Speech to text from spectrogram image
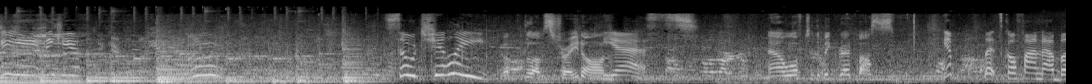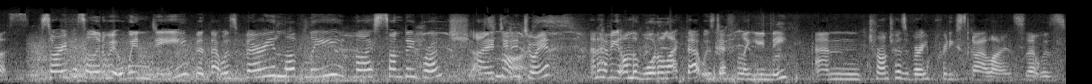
Hey, thank you. So chilly. Got the gloves straight on. Yes. Now off to the big red bus. Yep, let's go find our bus. Sorry if it's a little bit windy, but that was very lovely, nice Sunday brunch. I did nice. enjoy it. And having it on the water like that was definitely unique. And Toronto has a very pretty skyline, so that was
